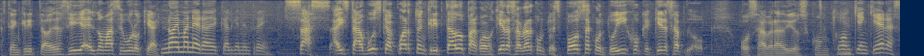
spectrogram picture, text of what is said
Está encriptado. Es así, es lo más seguro que hay. No hay manera de que alguien entre ahí. ¡Sas! Ahí está, busca cuarto encriptado para cuando quieras hablar con tu esposa, con tu hijo, que quieres... O, o sabrá Dios con quién. Con quien quieras.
